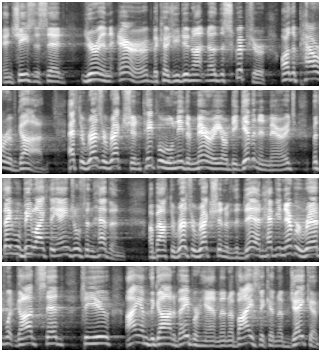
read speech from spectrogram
And Jesus said, You're in error because you do not know the scripture or the power of God. At the resurrection, people will neither marry or be given in marriage, but they will be like the angels in heaven about the resurrection of the dead, have you never read what God said to you? I am the God of Abraham and of Isaac and of Jacob.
